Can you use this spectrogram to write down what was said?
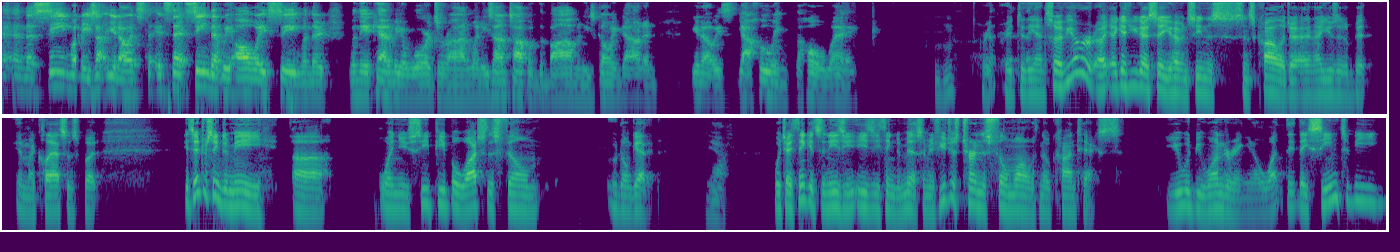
and the scene when he's you know it's it's that scene that we always see when they when the Academy Awards are on when he's on top of the bomb and he's going down and you know he's yahooing the whole way. hmm right, right to the end. So, have you ever? I I guess you guys say you haven't seen this since college, and I use it a bit in my classes. But it's interesting to me uh, when you see people watch this film who don't get it, Yeah, which I think it's an easy, easy thing to miss. I mean, if you just turn this film on with no context, you would be wondering, you know, what they, they seem to be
